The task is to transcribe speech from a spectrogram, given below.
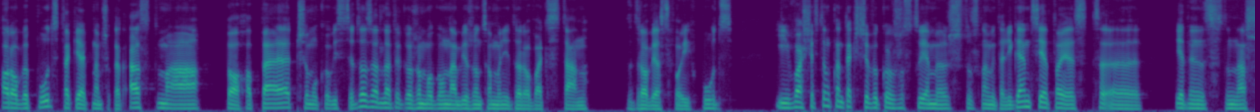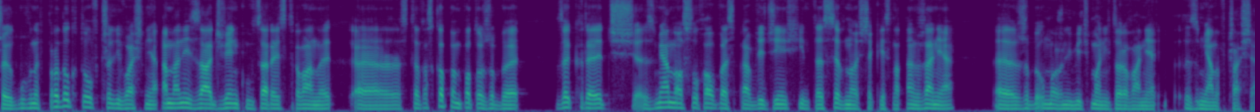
choroby płuc, takie jak na przykład astma, POHP czy mukowiscydoza, dlatego że mogą na bieżąco monitorować stan zdrowia swoich płuc. I właśnie w tym kontekście wykorzystujemy sztuczną inteligencję. To jest e, jeden z naszych głównych produktów, czyli właśnie analiza dźwięków zarejestrowanych e, stetoskopem po to, żeby wykryć zmiany osłuchowe, sprawdzić ich intensywność, jakie jest natężenie, e, żeby umożliwić monitorowanie zmian w czasie.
